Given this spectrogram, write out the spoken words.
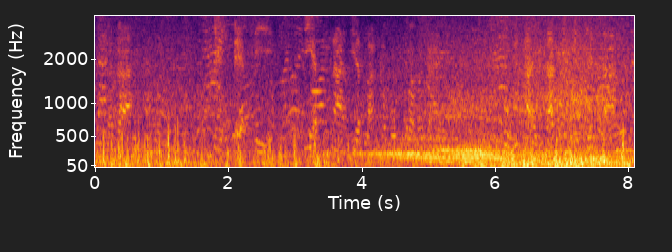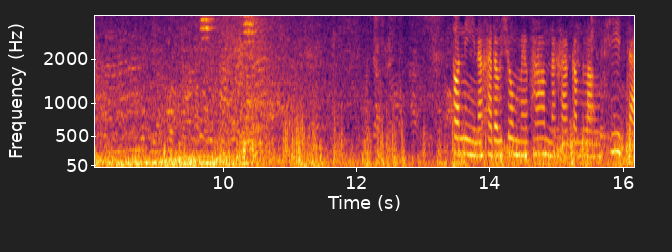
แล้วก็เจ็ดแปดสี่เสียดหน้าเสียดหลังครับผมจะมาประกายตัวที่ถ่ายตัดเป็นเจ็ดสามเดียวคนเดียวครับ ตอนนี้นะคะท่านผู้ชมแม่พามนะคะกำลังที่จะ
